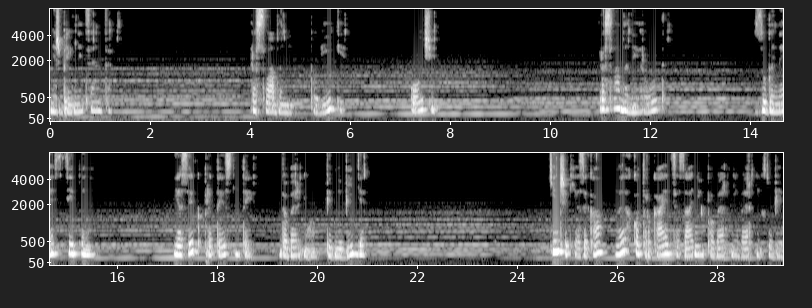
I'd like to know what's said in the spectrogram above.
міжбрівний центр, розслаблені повіки, очі, розслаблений рот зуби не зціплені, язик притиснутий до верхнього піднебіддя, кінчик язика легко торкається задньої поверхні верхніх зубів.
